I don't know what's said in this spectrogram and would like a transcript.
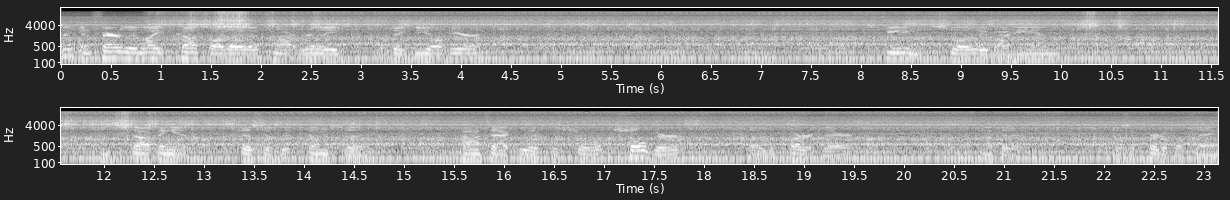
Taking fairly light cuts, although that's not really a big deal here. Feeding slowly by hand and stopping it just as it comes to contact with the shoulder of the part there. Not that it is a critical thing,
